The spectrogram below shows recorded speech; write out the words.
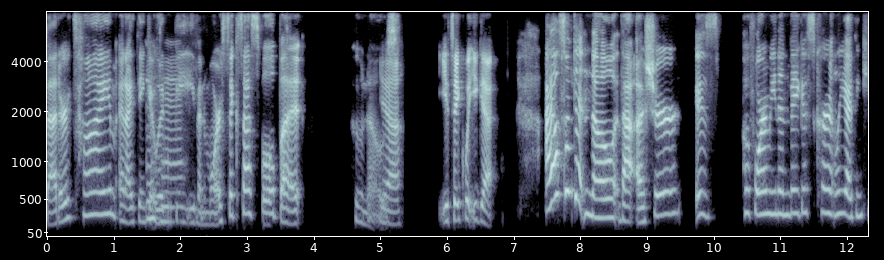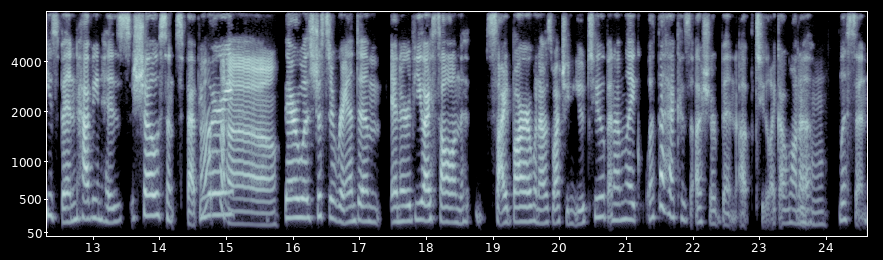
better time, and I think it would be Mhm. even more successful. But who knows? Yeah. You take what you get. I also didn't know that Usher is performing in Vegas currently. I think he's been having his show since February. Oh. There was just a random interview I saw on the sidebar when I was watching YouTube, and I'm like, what the heck has Usher been up to? Like, I want to Mhm. listen.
